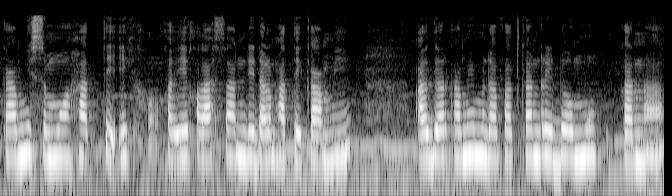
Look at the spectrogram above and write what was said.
kami semua hati keikhlasan di dalam hati kami agar kami mendapatkan ridhomu karena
